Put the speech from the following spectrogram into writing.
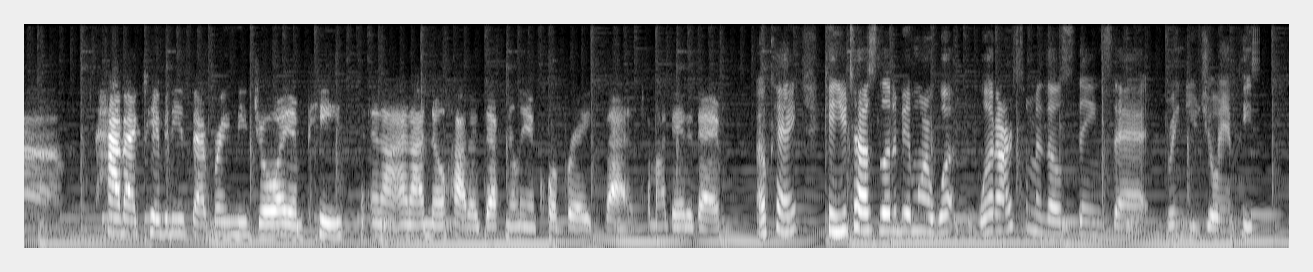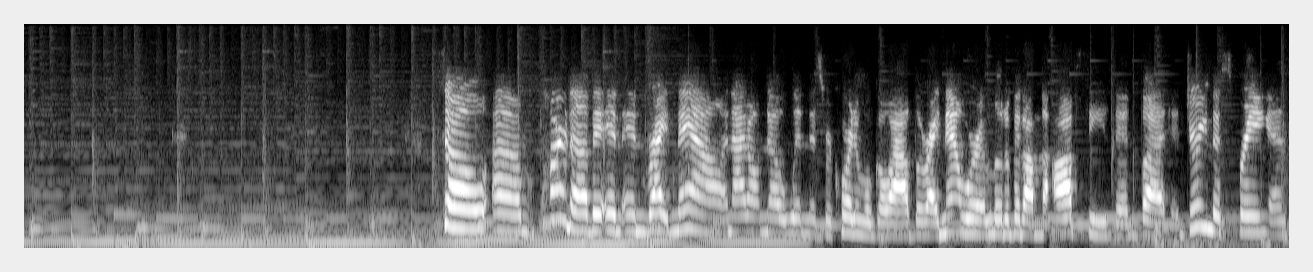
uh, have activities that bring me joy and peace, and I and I know how to definitely incorporate that into my day to day. Okay. Can you tell us a little bit more? What What are some of those things that bring you joy and peace? So um, part of it, and, and right now, and I don't know when this recording will go out, but right now we're a little bit on the off season. But during the spring and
